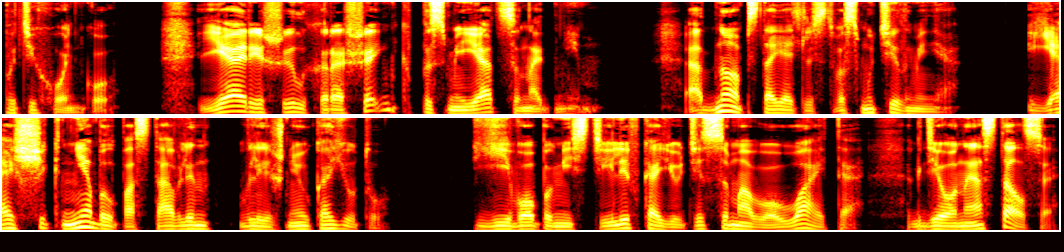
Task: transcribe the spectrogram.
потихоньку. Я решил хорошенько посмеяться над ним. Одно обстоятельство смутило меня. Ящик не был поставлен в лишнюю каюту. Его поместили в каюте самого Уайта, где он и остался,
